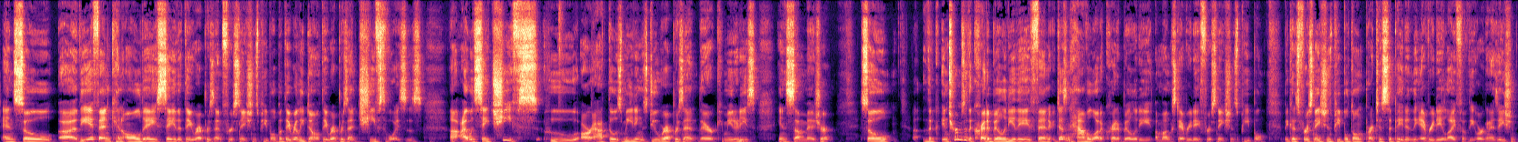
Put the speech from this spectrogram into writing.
And so uh, the AFN can all day say that they represent First Nations people, but they really don't. They represent chiefs' voices. Uh, I would say chiefs who are at those meetings do represent their communities in some measure. So the, in terms of the credibility of the AFN, it doesn't have a lot of credibility amongst everyday First Nations people because First Nations people don't participate in the everyday life of the organization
